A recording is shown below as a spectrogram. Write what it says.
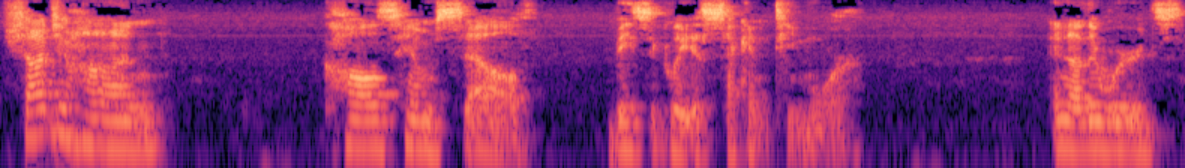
Shah Jahan calls himself basically a second Timur. In other words,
